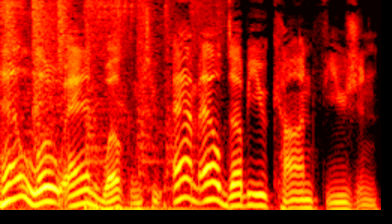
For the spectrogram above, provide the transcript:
Hello and welcome to MLW Confusion.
